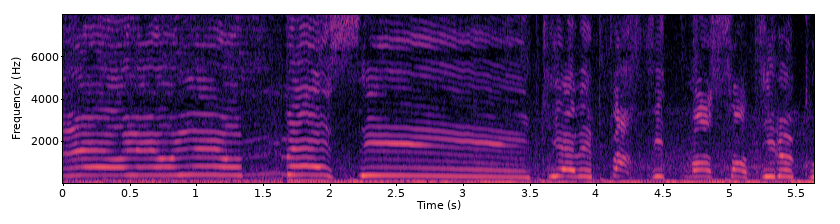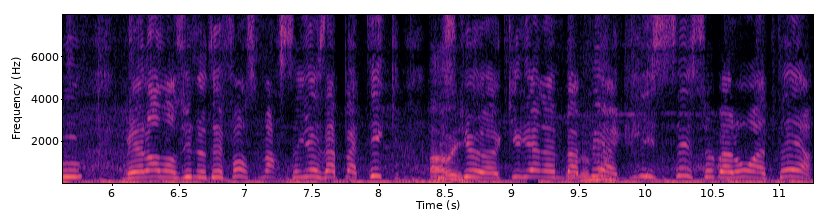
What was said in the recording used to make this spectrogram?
Léo Léo Léo Messi qui avait parfaitement senti le coup. Mais alors dans une défense marseillaise apathique Ah puisque oui. Kylian Mbappé a glissé ce ballon à terre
